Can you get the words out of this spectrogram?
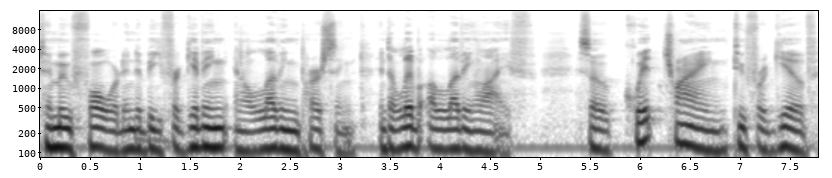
to move forward and to be forgiving and a loving person and to live a loving life. So quit trying to forgive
